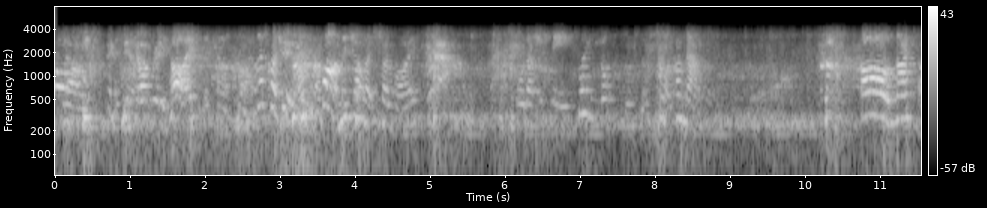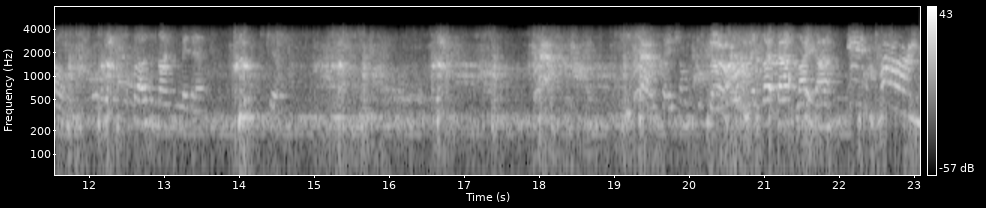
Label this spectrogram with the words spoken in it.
No. If you jump really high, they cannot fly. Well, that's quite true. The farm, they jump like so high. Or that's just me. It's oh, come on, come down. Oh, nice. Oh, that was a nice midair. Like, that, like that. In time.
